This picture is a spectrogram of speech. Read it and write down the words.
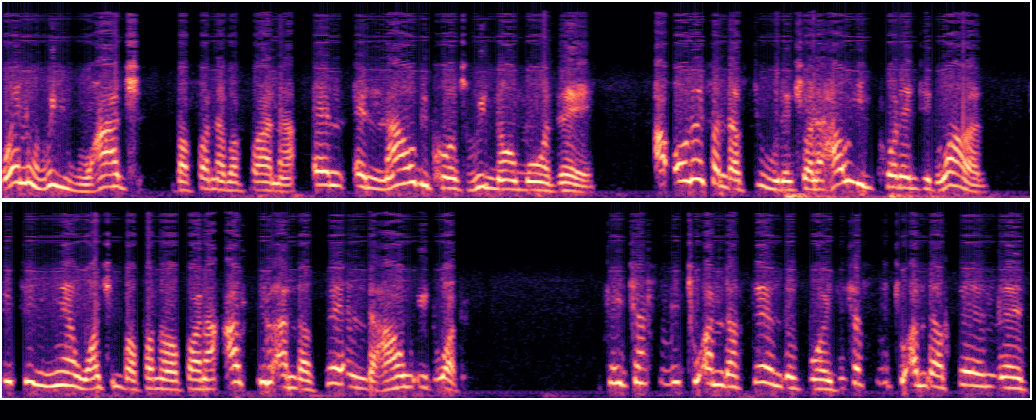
when we watch Bafana Bafana, and, and now because we know more there, I always understood actually how important it was. Sitting here watching Bafana Bafana, I still understand how it was. They just need to understand the boys. They just need to understand that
